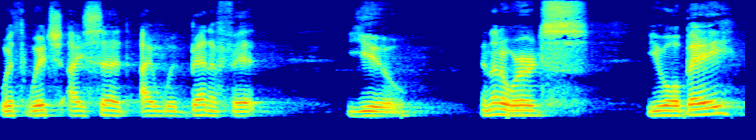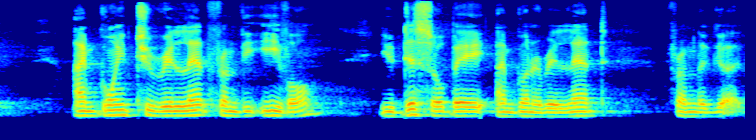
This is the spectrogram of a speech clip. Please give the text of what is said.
with which I said I would benefit you in other words, you obey, I'm going to relent from the evil. You disobey, I'm going to relent from the good.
